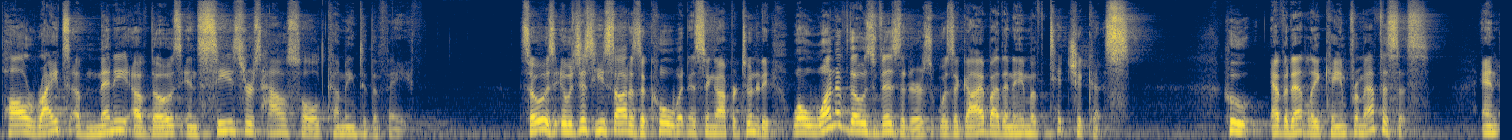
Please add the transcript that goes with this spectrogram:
Paul writes of many of those in Caesar's household coming to the faith. So it was, it was just, he saw it as a cool witnessing opportunity. Well, one of those visitors was a guy by the name of Tychicus, who evidently came from Ephesus. And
